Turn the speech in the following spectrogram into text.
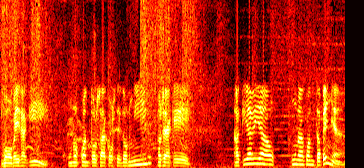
Como veis aquí, unos cuantos sacos de dormir. O sea que aquí había una cuanta peña.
